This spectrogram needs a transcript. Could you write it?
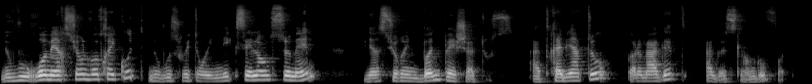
Nous vous remercions de votre écoute. Nous vous souhaitons une excellente semaine. Bien sûr, une bonne pêche à tous. À très bientôt. Agustin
